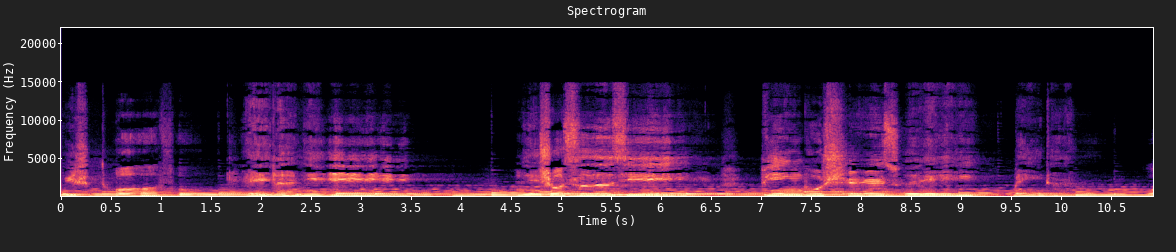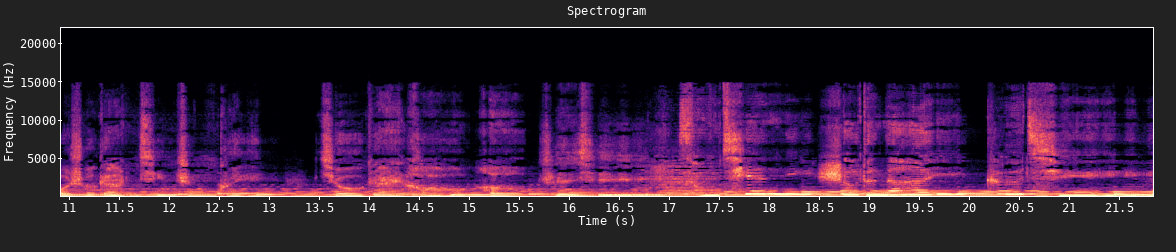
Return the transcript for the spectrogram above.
余生托付给了你。你说自己。并不是最美的。我说感情珍贵，就该好好珍惜。从牵你手的那一刻起，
